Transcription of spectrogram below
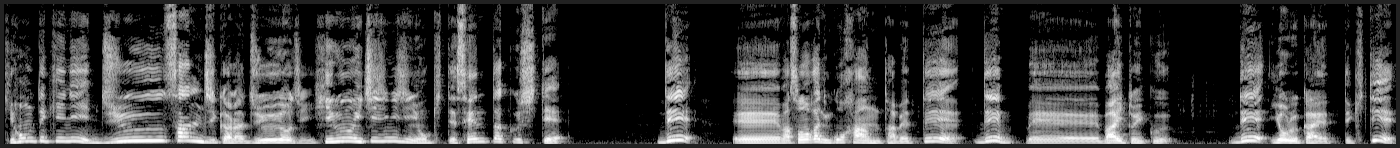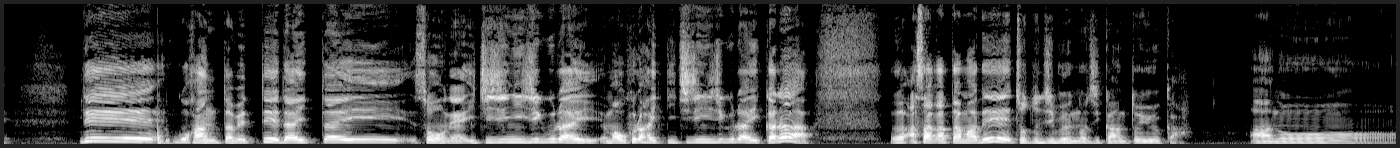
基本的に13時から14時、昼の1時2時に起きて洗濯して、で、えーまあ、その間にご飯食べて、で、えーバイト行く。で、夜帰ってきて、で、ご飯食べて、だいたい、そうね、1時2時ぐらい、まあ、お風呂入って1時2時ぐらいから、朝方までちょっと自分の時間というか、あの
